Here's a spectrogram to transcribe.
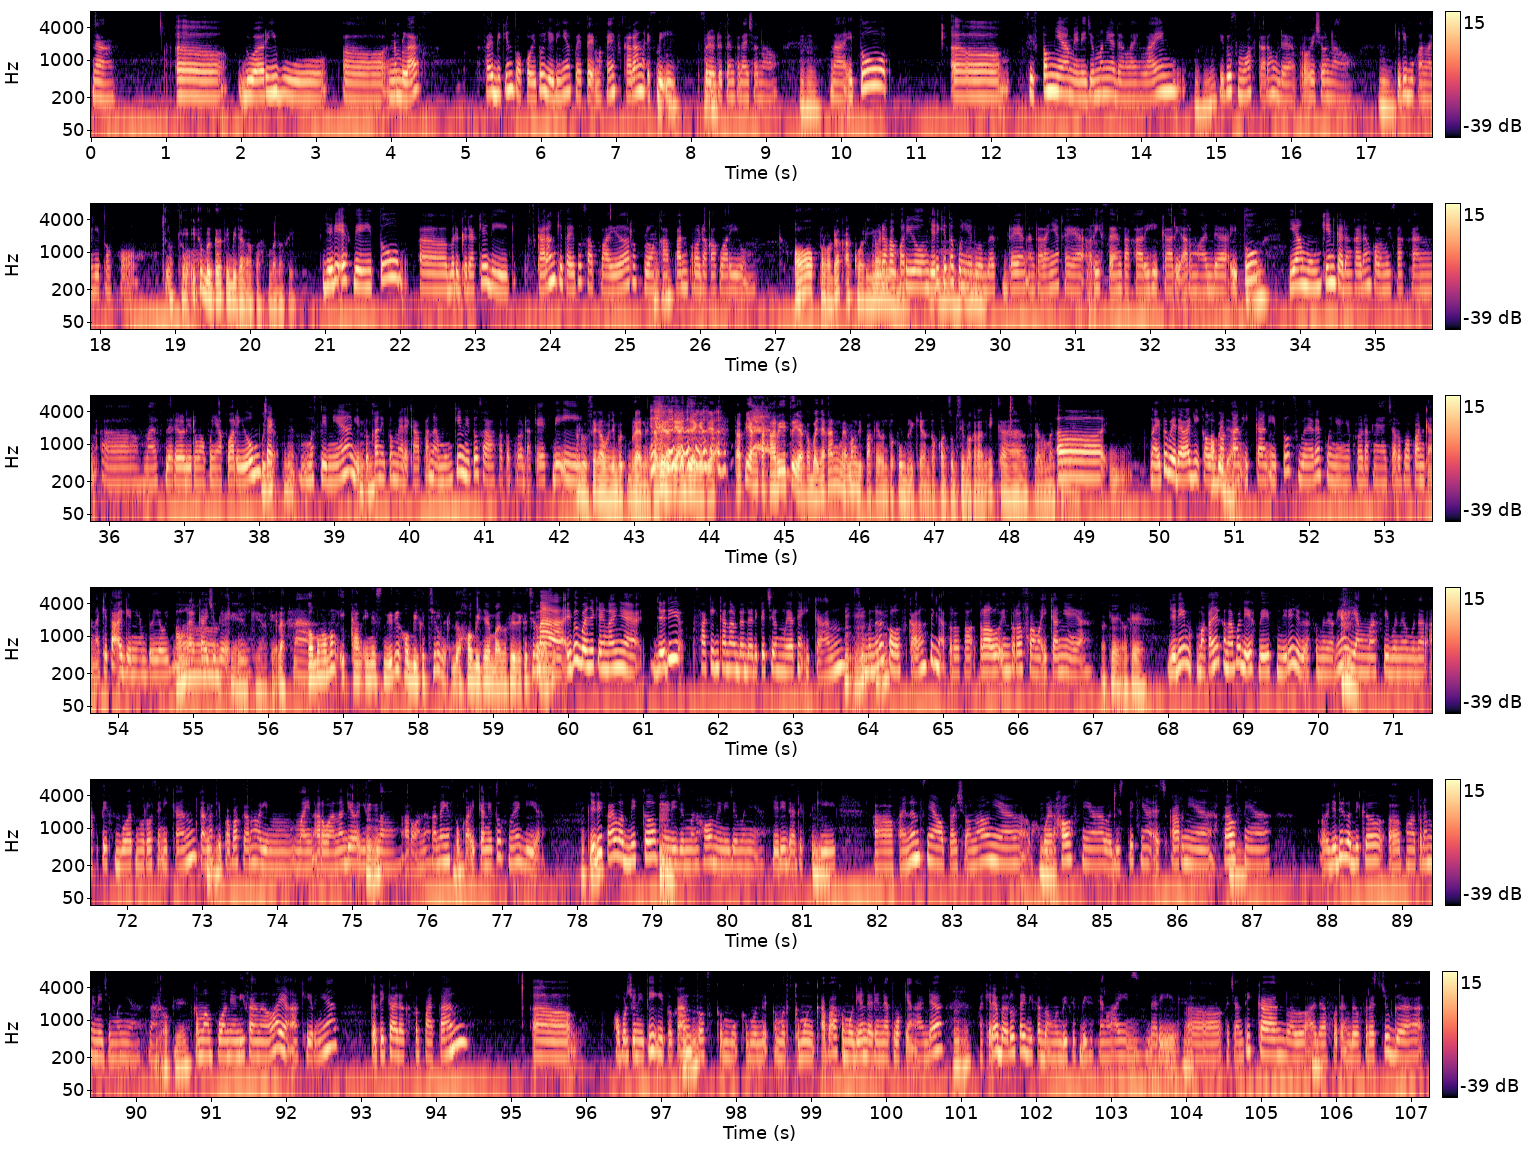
Nah, eh 2016 saya bikin toko itu jadinya PT, makanya sekarang SDI, Studio Duta International. Mhm. Nah, itu eh, sistemnya, manajemennya dan lain-lain Mhm. itu semua sekarang udah profesional. Hmm. Jadi bukan lagi toko gitu. Oke, itu bergerak di bidang apa, Mbak Novi? Jadi SDI itu eh, bergeraknya di sekarang kita itu supplier pelengkapan produk akuarium. Oh, produk akuarium. produk akuarium. Jadi kita punya Mhm. 12 brand antaranya kayak Risen, Takari, Hikari, Armada. Itu Mhm. Yang mungkin kadang-kadang kalau misalkan uh, Mas Daryl di rumah punya akuarium, Punya, cek punya. mesinnya gitu Mhm. kan itu merek apa. Nah, mungkin itu salah satu produk SDI. Aduh, saya nggak mau nyebut brand, nih, tapi nanti aja gitu ya. Tapi yang Takari itu ya kebanyakan memang dipakai untuk publik ya, untuk konsumsi makanan ikan segala macam. ya. Nah itu beda lagi kalau Oh, beda. pakan ikan itu sebenarnya punyanya produknya Caropopan karena kita agennya beliau Oh, mereka juga oke, sih. Oke, oke. Nah, Nah. ngomong-ngomong ikan ini sendiri hobi kecil nggak? Hobinya Mbak Novi dari kecil sih? Nah, itu banyak yang nanya. Jadi, saking karena udah dari kecil ngelihatnya ikan, Mm-mm, sebenarnya mm-mm. kalau sekarang sih nggak ter- terlalu interest sama ikannya ya. Oke, oke. Jadi makanya kenapa di SDI sendiri juga sebenarnya yang masih benar-benar aktif buat ngurusin ikan karena si papa sekarang lagi main arwana dia lagi senang arwana karena yang suka ikan itu sebenarnya dia. Oke. Jadi saya lebih ke manajemen hall manajemennya. Jadi dari segi uh, finance-nya, operasionalnya, warehouse-nya, logistiknya, HR-nya, sales-nya, uh, jadi lebih ke uh, pengaturan manajemennya. Nah, Oke. kemampuan yang di sana lah yang akhirnya ketika ada kesempatan uh, opportunity gitu kan, Mhm. terus kemu, kemu- kemu- kemu- apa, kemudian dari network yang ada, Mhm. akhirnya baru saya bisa bangun bisnis-bisnis yang lain dari Oke. uh, kecantikan, lalu ada food and beverage juga,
